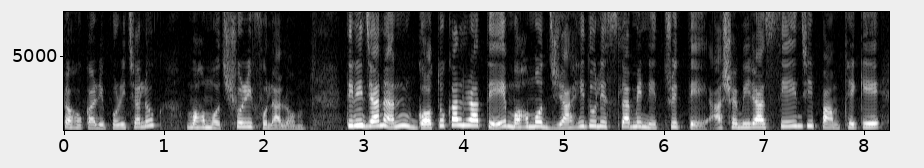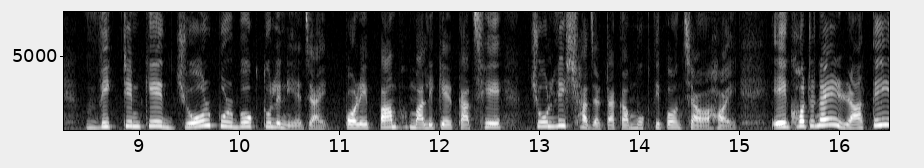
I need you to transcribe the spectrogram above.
সহকারী পরিচালক মোহাম্মদ শরীফুল আলম। তিনি জানান, গতকাল রাতে মোহাম্মদ জাহিদুল ইসলামের নেতৃত্বে আসামিরা সিএনজি পাম্প থেকে ভিকটিমকে জোরপূর্বক তুলে নিয়ে যায়। পরে পাম্প মালিকের কাছে চল্লিশ হাজার টাকা মুক্তিপণ চাওয়া হয়। এই ঘটনায় রাতেই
